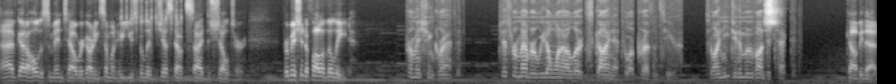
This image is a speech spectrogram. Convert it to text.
I've got a hold of some intel regarding someone who used to live just outside the shelter. Permission to follow the lead. Permission granted. Just remember we don't want to alert Skynet to our presence here. So I need you to move undetected. Copy that.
